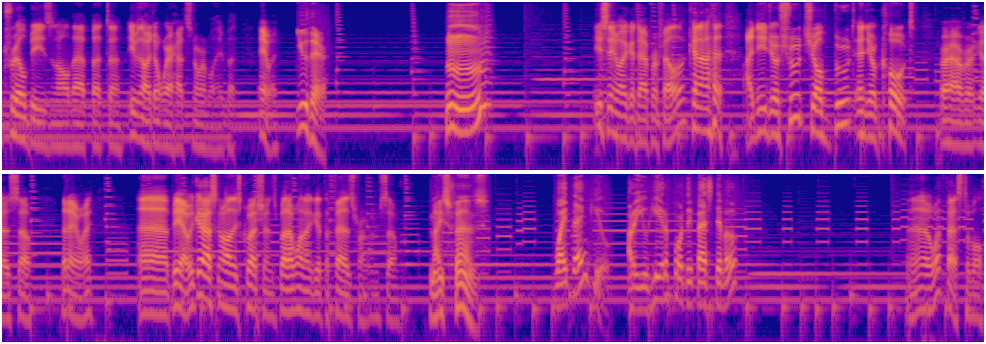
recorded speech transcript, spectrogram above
trilbies and all that. But uh, even though I don't wear hats normally, but anyway, You there. Hmm? you seem like a dapper fellow. Can I? I need your shoot, your boot, and your coat, or however it goes. So, but anyway, uh, but yeah, we could ask him all these questions, but I want to get the Fez from him. So, Nice fez. Why, thank you. Are you here for the festival? uh, what festival?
